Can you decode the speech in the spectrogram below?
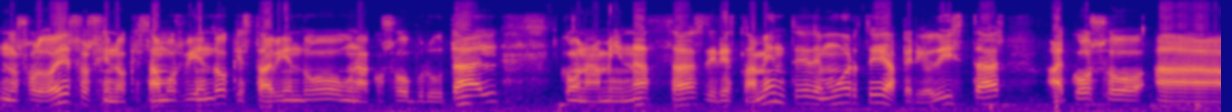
no solo eso, sino que estamos viendo que está habiendo un acoso brutal con amenazas directamente de muerte a periodistas, acoso a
